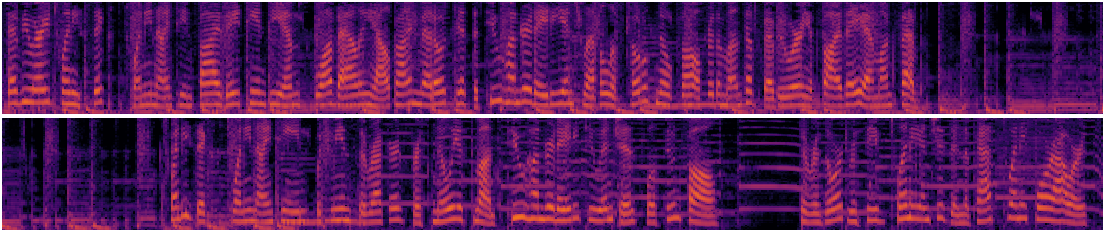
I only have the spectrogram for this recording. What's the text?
February 26, 2019 5:18 p.m. Squaw Valley Alpine Meadows hit the 280-inch level of total snowfall for the month of February at 5 a.m. on Feb. 26, 2019, which means the record for snowiest month, 282 inches, will soon fall. The resort received 20 inches in the past 24 hours.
